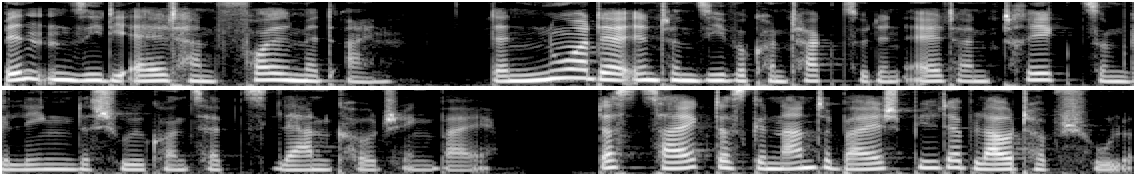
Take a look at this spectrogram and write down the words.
Binden Sie die Eltern voll mit ein. Denn nur der intensive Kontakt zu den Eltern trägt zum Gelingen des Schulkonzepts Lerncoaching bei. Das zeigt das genannte Beispiel der Blautopfschule.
